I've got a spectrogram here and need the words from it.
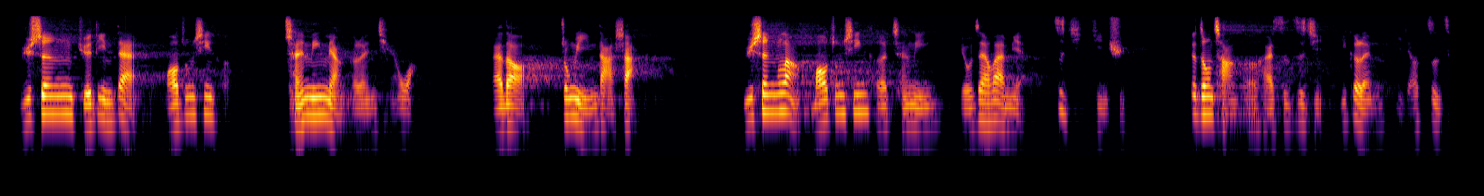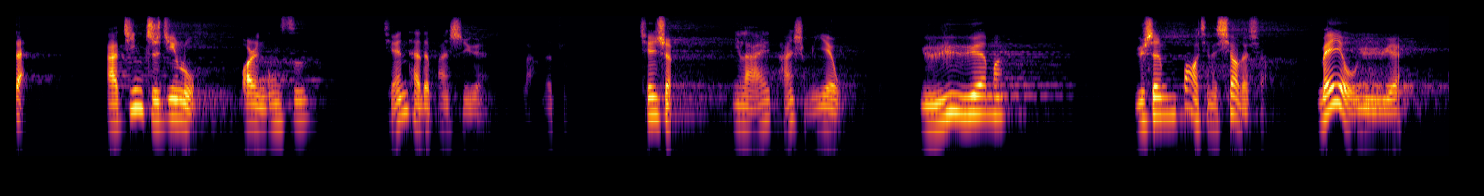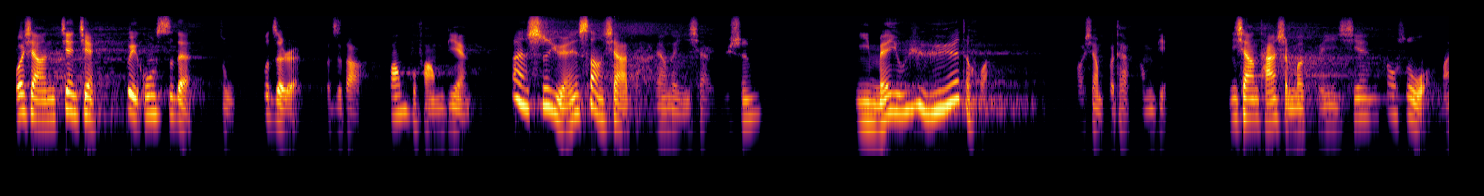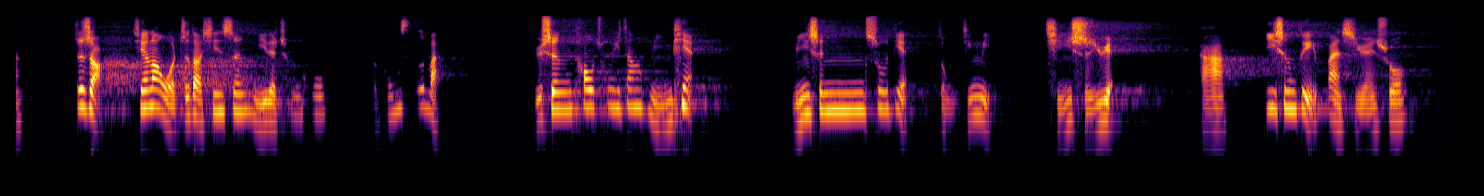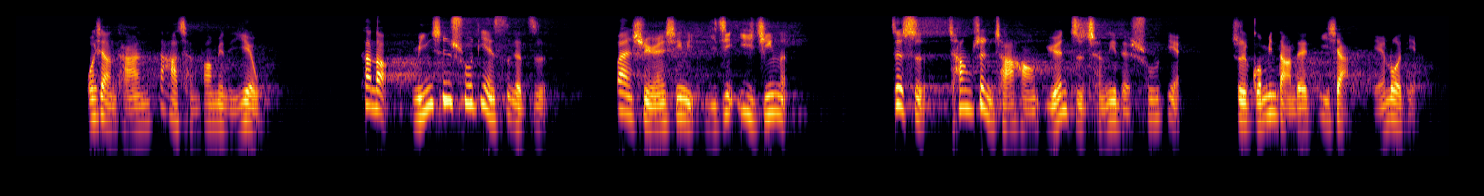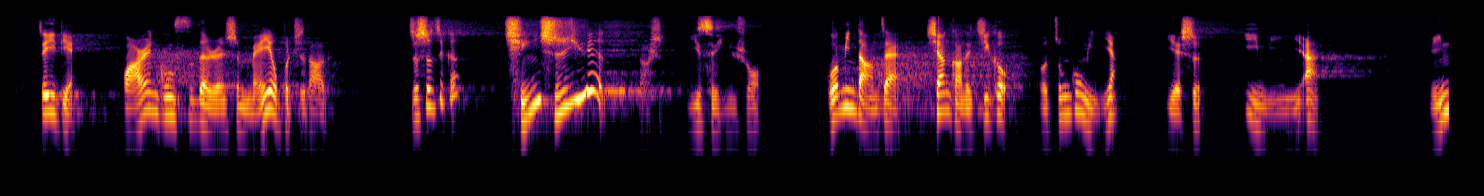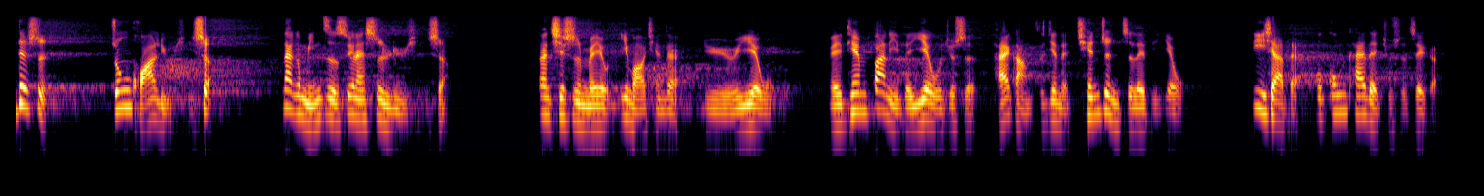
余生决定带毛中心和陈林两个人前往。来到中银大厦，余生让毛中心和陈林留在外面，自己进去。这种场合还是自己一个人比较自在。他径直进入华人公司，前台的办事员拦了住：“先生，你来谈什么业务？有预约吗？”余生抱歉的笑了笑：“没有预约，我想见见贵公司的总负责人，不知道方不方便？”办事员上下打量了一下余生：“你没有预约的话，好像不太方便。”你想谈什么？可以先告诉我吗？至少先让我知道先生你的称呼和公司吧。余生掏出一张名片，民生书店总经理秦时月。他低声对办事员说：“我想谈大成方面的业务。”看到“民生书店”四个字，办事员心里已经一惊了。这是昌盛茶行原址成立的书店。是国民党的地下联络点，这一点华润公司的人是没有不知道的。只是这个秦时月倒是第一次听说。国民党在香港的机构和中共一样，也是一明一暗，明的是中华旅行社，那个名字虽然是旅行社，但其实没有一毛钱的旅游业务，每天办理的业务就是台港之间的签证之类的业务。地下的不公开的就是这个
